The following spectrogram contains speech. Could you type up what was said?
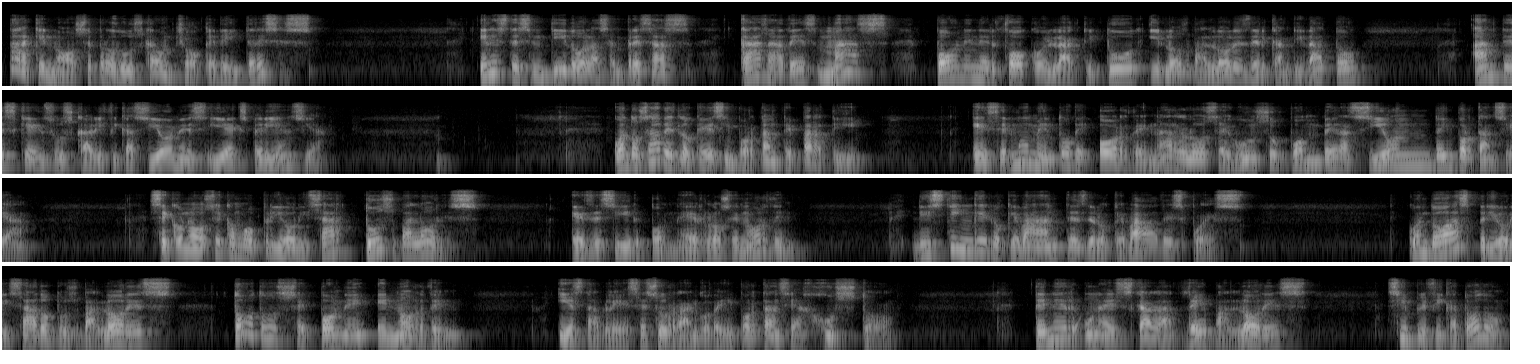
para que no se produzca un choque de intereses. En este sentido, las empresas cada vez más ponen el foco en la actitud y los valores del candidato antes que en sus calificaciones y experiencia. Cuando sabes lo que es importante para ti, es el momento de ordenarlo según su ponderación de importancia. Se conoce como priorizar tus valores, es decir, ponerlos en orden. Distingue lo que va antes de lo que va después. Cuando has priorizado tus valores, todo se pone en orden y establece su rango de importancia justo. Tener una escala de valores simplifica todo.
